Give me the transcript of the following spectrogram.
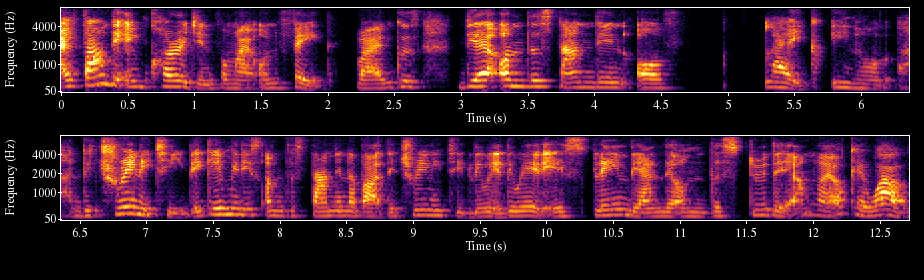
I found it encouraging for my own faith, right? Because their understanding of like you know the trinity. They gave me this understanding about the trinity the way the way they explained it and they understood it. I'm like okay wow.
